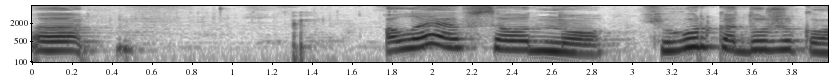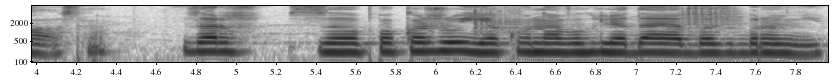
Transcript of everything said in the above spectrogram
Е, але все одно фігурка дуже класна. Зараз покажу, як вона виглядає без броні.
